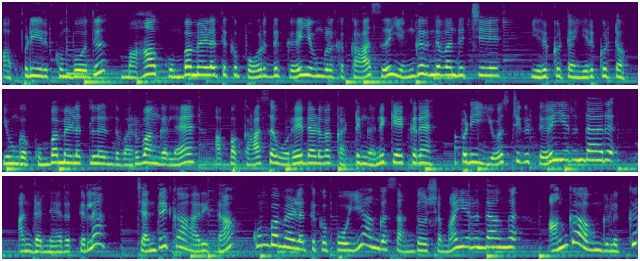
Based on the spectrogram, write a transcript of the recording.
அப்படி இருக்கும்போது மகா கும்பமேளத்துக்கு போறதுக்கு இவங்களுக்கு காசு எங்க இருந்து வந்துச்சு? இருக்கட்டும் இருக்கட்டும். இவங்க கும்பமேளத்துல இருந்து வருவாங்கல்ல அப்ப காசை ஒரே தடவை கட்டுங்கன்னு கேக்குறேன். அப்படி யோசிச்சுக்கிட்டு இருந்தாரு. அந்த நேரத்துல சந்திரிகா ஹரிதா கும்பமேளத்துக்கு போய் அங்க சந்தோஷமா இருந்தாங்க. அங்க அவங்களுக்கு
